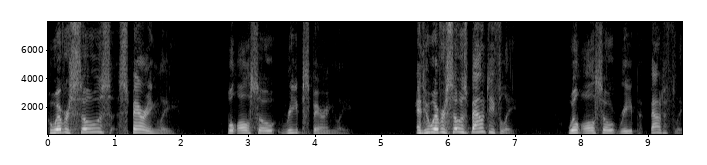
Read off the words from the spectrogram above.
whoever sows sparingly will also reap sparingly, And whoever sows bountifully will also reap bountifully.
